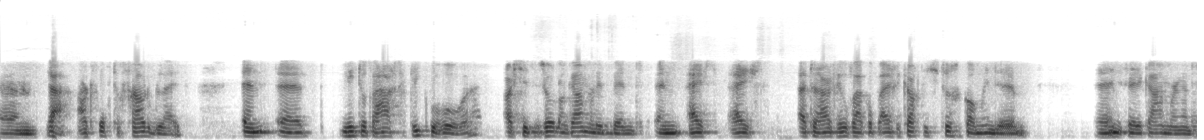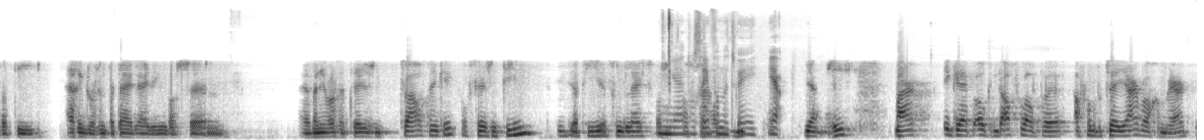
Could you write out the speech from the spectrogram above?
um, ja, hardvochtig fraudebeleid. En niet tot de Haagse kliek behoren. Als je zo lang Kamerlid bent. En hij is, hij is uiteraard heel vaak op eigen kracht is teruggekomen in de, in de Tweede Kamer. Nadat hij eigenlijk door zijn partijleiding was. wanneer was het? 2012 denk ik? Of 2010? Dat hij van de lijst was. Ja, dat was een van de twee. Ja, ja precies. Maar ik heb ook in de afgelopen, afgelopen twee jaar wel gemerkt,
